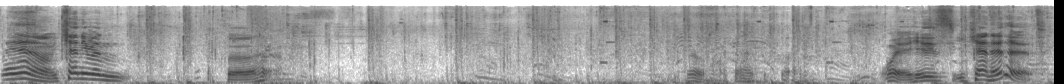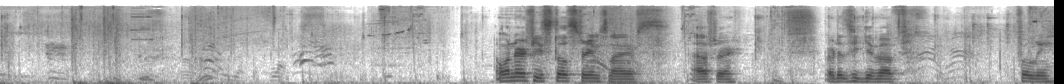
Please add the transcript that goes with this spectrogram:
Damn, you can't even. Oh what the? Oh, this guy. Wait, he's he can't hit it. I wonder if he still streams knives after, or does he give up fully?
